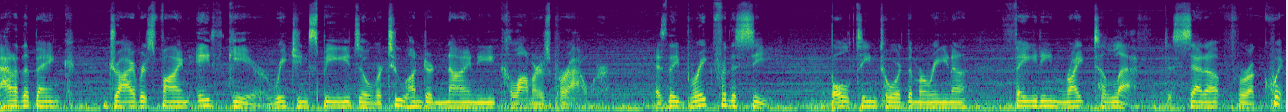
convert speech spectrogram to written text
Out of the bank, drivers find eighth gear reaching speeds over 290 kilometers per hour as they brake for the sea, bolting toward the marina, fading right to left to set up for a quick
